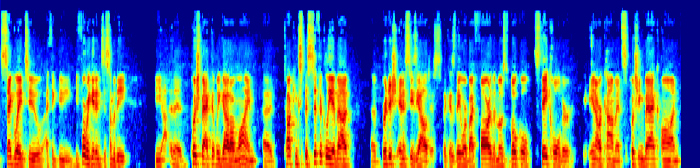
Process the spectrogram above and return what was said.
segue to I think the before we get into some of the the, the pushback that we got online, uh, talking specifically about uh, British anesthesiologists, because they were by far the most vocal stakeholder in our comments, pushing back on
